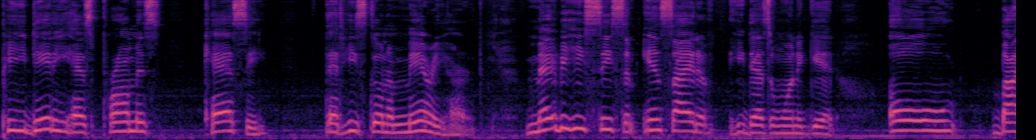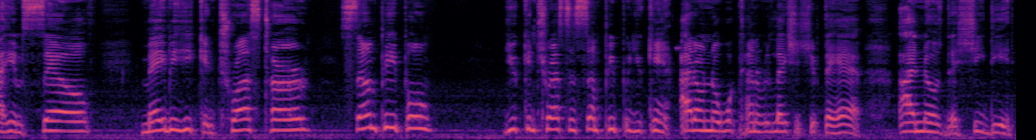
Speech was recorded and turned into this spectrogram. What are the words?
P. Diddy has promised Cassie that he's going to marry her. Maybe he sees some insight of he doesn't want to get old by himself. Maybe he can trust her. Some people you can trust and some people you can't. I don't know what kind of relationship they have. I know that she did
